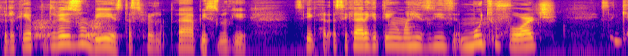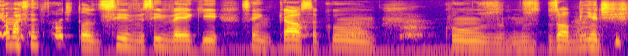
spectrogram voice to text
Só que talvez zumbi, você tá, tá pensando o quê? Esse cara, esse cara aqui tem uma resistência muito forte. Esse aqui é o mais sensacional de todos. Esse, esse velho aqui sem calça, com. Com uns, uns zobinha de.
